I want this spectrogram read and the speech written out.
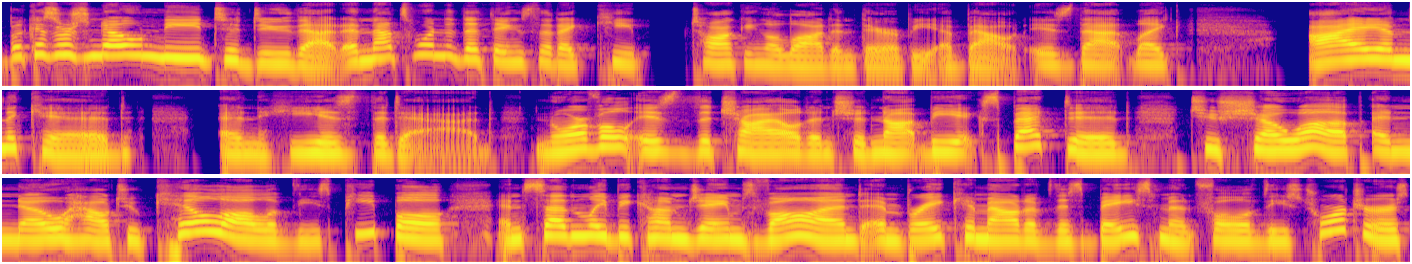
Because there's no need to do that. And that's one of the things that I keep talking a lot in therapy about is that like I am the kid and he is the dad. Norval is the child and should not be expected to show up and know how to kill all of these people and suddenly become James Bond and break him out of this basement full of these torturers.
